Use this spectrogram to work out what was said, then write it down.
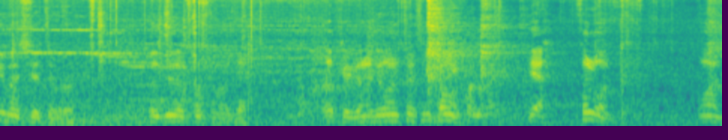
Even shit bro. We'll do it comfortable there. Okay, gonna do one, two, three, come on. Yeah, full one. One,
